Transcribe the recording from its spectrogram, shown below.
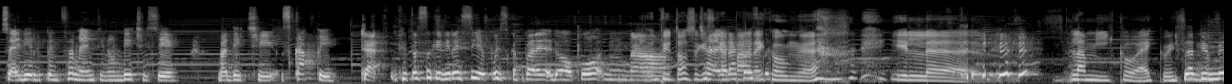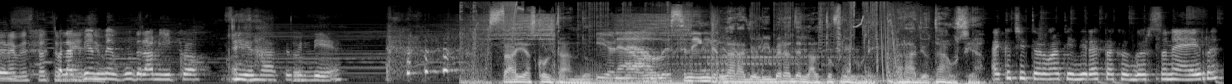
se hai dei ripensamenti non dici sì, ma dici scappi. Cioè, piuttosto che dire sì e poi scappare dopo, non ha... Piuttosto che cioè, scappare questo... con eh, il, l'amico, ecco, insomma, la BMW, sarebbe stato la meglio. BMW dell'amico. Sì, esatto, esatto quindi... Stai ascoltando la radio libera dell'Alto Friuli, Radio Tausia. Eccoci tornati in diretta con Gorson Air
